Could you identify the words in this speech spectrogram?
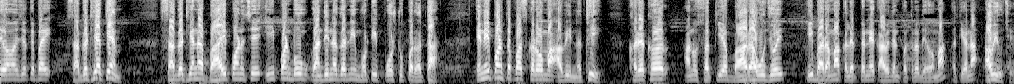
દેવામાં આવ્યું છે કે ભાઈ, સાગઠિયા કેમ? સાગઠિયાના ભાઈ પણ છે એ પણ બહુ ગાંધીનગરની મોટી પોસ્ટ ઉપર હતા. એની પણ તપાસ કરવામાં આવી નથી. ખરેખર આનું સત્ય બહાર આવવું જોઈએ. એ બારામાં કલેક્ટરને એક આવેદનપત્ર દેવામાં અત્યારના આવ્યું છે.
